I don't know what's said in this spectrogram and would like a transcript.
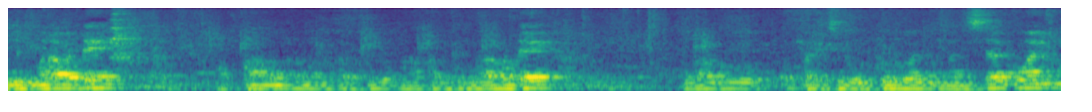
നിർമ്മലാവട്ടെ അപ്പാളം നമ്മൾ പഠിക്കുമാറാവട്ടെ അള്ളാഹു പഠിച്ച് ഉൾക്കൊള്ളുവാനും മനസ്സിലാക്കുവാനും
